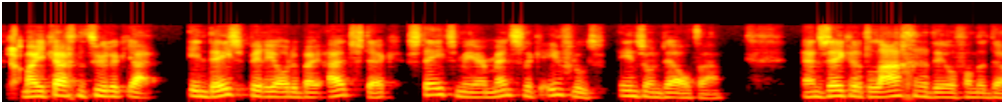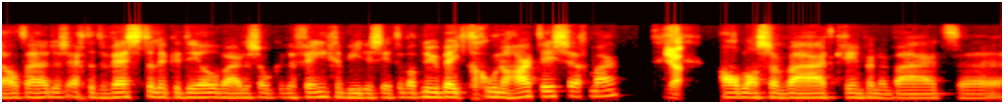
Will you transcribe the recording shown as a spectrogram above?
Ja. Maar je krijgt natuurlijk ja, in deze periode bij uitstek steeds meer menselijke invloed in zo'n delta. En zeker het lagere deel van de delta, hè, dus echt het westelijke deel waar dus ook de veengebieden zitten, wat nu een beetje het groene hart is, zeg maar. Ja. Alblasserwaard, Krimpenerwaard, uh,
